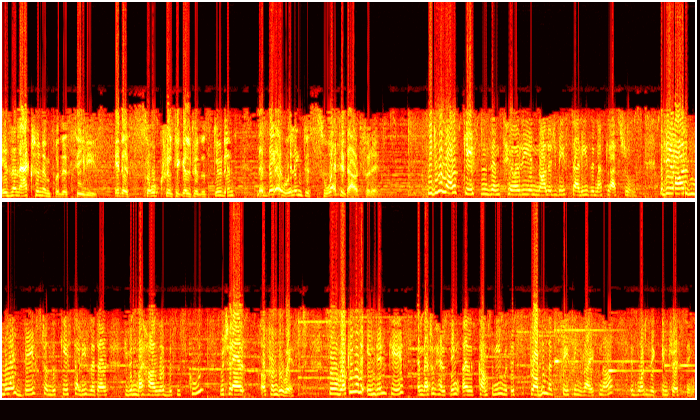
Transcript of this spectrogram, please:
is an acronym for this series. It is so critical to the students that they are willing to sweat it out for it. We do a lot of cases and theory and knowledge-based studies in our classrooms, but they're all more based on the case studies that are given by Harvard Business School, which are uh, from the West. So working on an Indian case and that to helping a company with its problem that's facing right now is what is interesting.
